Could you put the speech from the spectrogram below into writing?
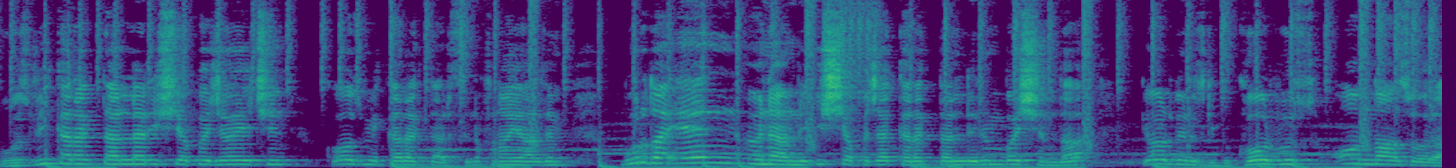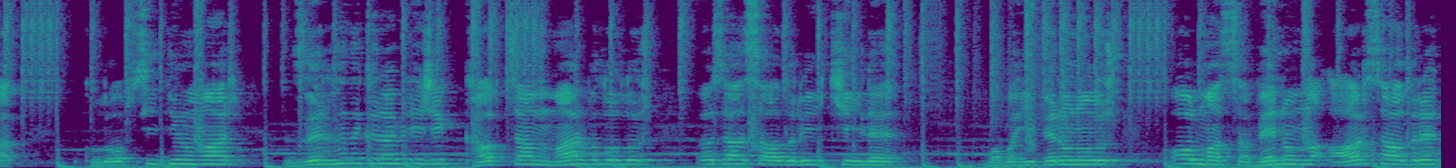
Kozmik karakterler iş yapacağı için kozmik karakter sınıfına geldim. Burada en önemli iş yapacak karakterlerin başında gördüğünüz gibi Corvus, ondan sonra Cool Obsidian var. Zırhını kırabilecek Kaptan Marvel olur. Özel saldırı 2 ile Baba Hiperon olur. Olmazsa Venom'la ağır saldırı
